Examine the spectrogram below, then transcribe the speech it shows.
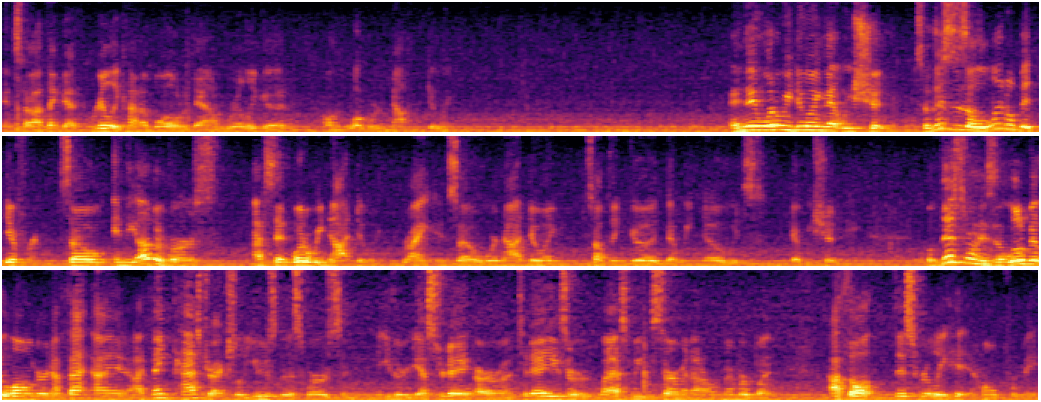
And so I think that really kind of boiled it down really good on what we're not doing. And then what are we doing that we shouldn't? So this is a little bit different. So in the other verse, I said, what are we not doing, right? And so we're not doing something good that we know is that we should be. Well, this one is a little bit longer, and I, fa- I, I think Pastor actually used this verse in either yesterday or uh, today's or last week's sermon. I don't remember, but I thought this really hit home for me.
